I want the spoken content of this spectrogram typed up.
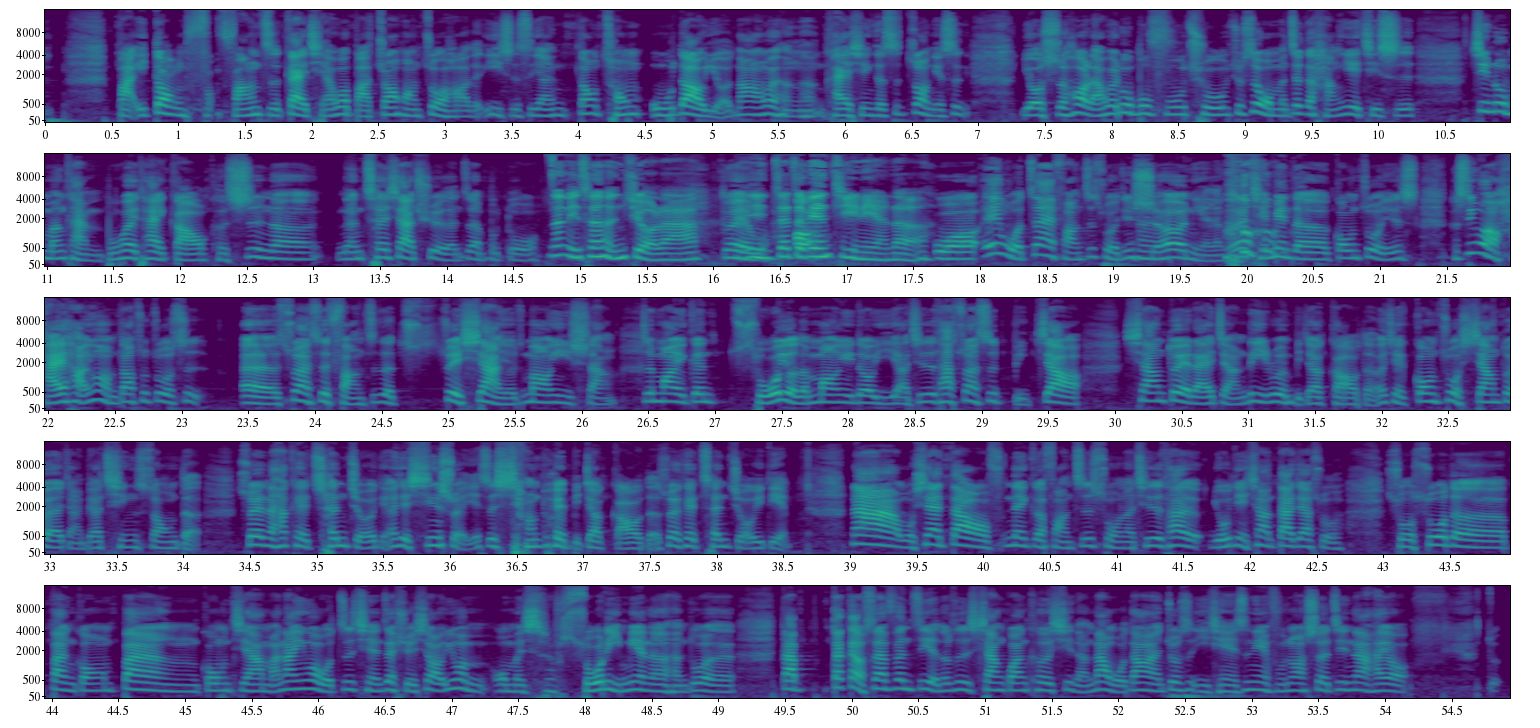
把一栋房房子盖起来，或把装潢做好的意思是一样。都从无到有，当然会很很开心。可是重点是，有时候来会入不敷出。就是我们这个行业其实进入门槛不会太高，可是呢，能撑下去的人真的不多。那你撑很久啦，对，你在这边几年了？我哎，我在纺织所已经十二年了，可是前面的工作已经是，可是因为我还好，因为我们当初。做做事呃，算是纺织的最下游贸易商，这贸易跟所有的贸易都一样。其实它算是比较相对来讲利润比较高的，而且工作相对来讲比较轻松的，所以呢，它可以撑久一点，而且薪水也是 相对比较高的，所以可以撑久一点。那我现在到那个纺织所呢，其实它有点像大家所所说的办公办公家嘛。那因为我之前在学校，因为我们所里面呢，很多人大大概有三分之一人都是相关科系的，那我当然就是以前也是念服装。设计那还有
